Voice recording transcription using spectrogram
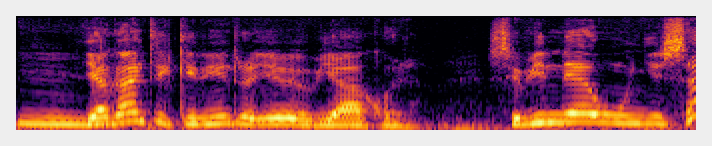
Mm. yaga nti clinton ebyo byakola. Sibinewunyisa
